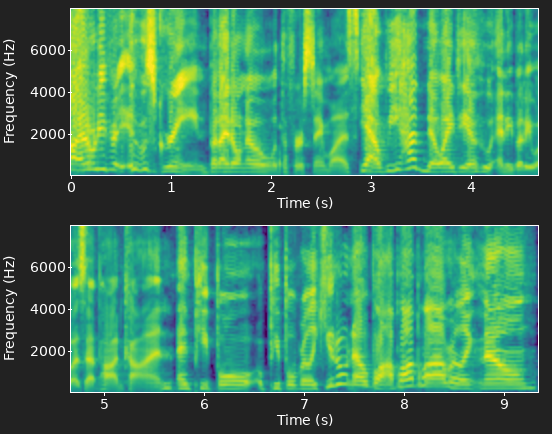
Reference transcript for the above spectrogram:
I don't even. It was Green, but I don't know what the first name was. Yeah, we had no idea who anybody was at PodCon, and people people were like, "You don't know blah blah blah." We're like, "No,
